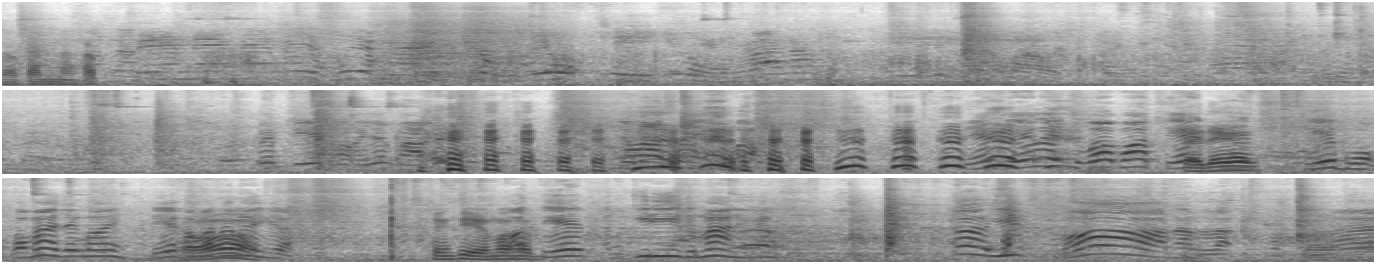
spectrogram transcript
แล้วกันนะครับ เตี้ยของไอ้ยักษ์มาจะมาใส่ เตี้ยเตี้ยเลยถือว่าพ่อเตี้ยไปได้ครับ เตี้ยบวกเข้ามาจังหน่อยเตี้ยเข้ามาจังหน่อยเหรอเสียงเสียงพมาอครับ เตะกีดีขึ้นมาเนี่ยนะเอออีกอ๋อนั่นล่ะอ่า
